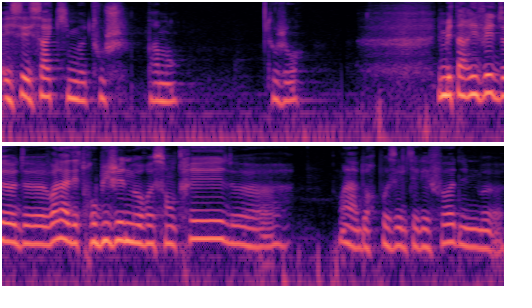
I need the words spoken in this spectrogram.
Et c'est ça qui me touche, vraiment, toujours. Il m'est arrivé de, voilà, d'être obligée de me recentrer, de reposer le téléphone.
